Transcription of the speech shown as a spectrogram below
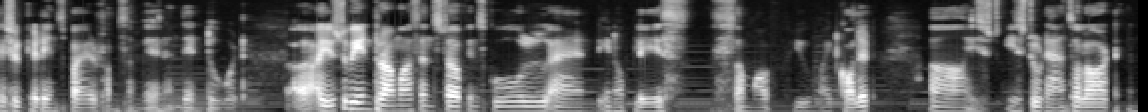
i should get inspired from somewhere and then do it. Uh, i used to be in dramas and stuff in school and you know plays some of you might call it. Uh, used, used to dance a lot in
